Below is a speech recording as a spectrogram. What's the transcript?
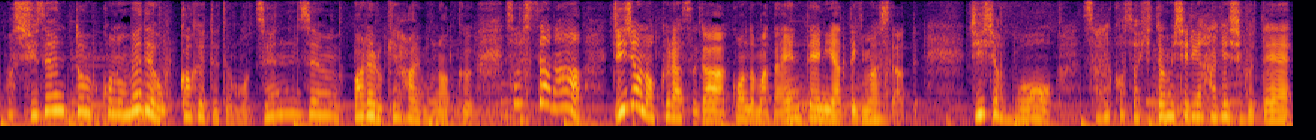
まあ、自然とこの目で追っかけてても全然バレる気配もなくそしたら次女のクラスが今度また園庭にやってきましたって。次女もそれこそ人見知りが激しくて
